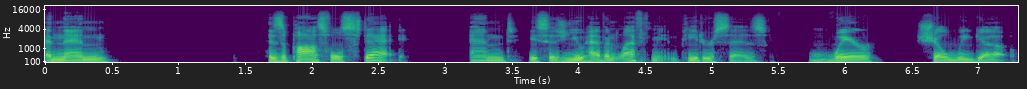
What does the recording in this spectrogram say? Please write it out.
And then his apostles stay. And he says, You haven't left me. And Peter says, Where shall we go?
